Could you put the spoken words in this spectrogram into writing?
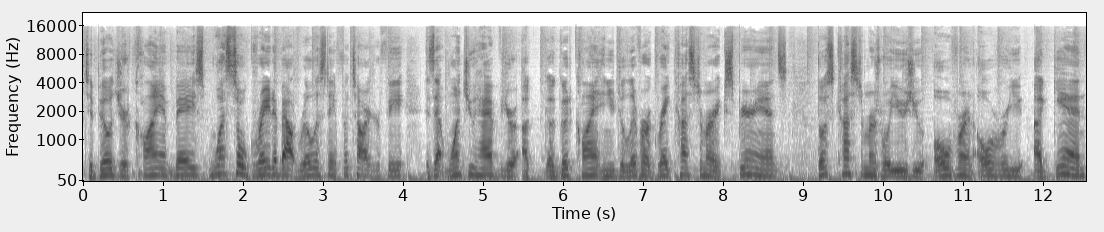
to build your client base. What's so great about real estate photography is that once you have your a, a good client and you deliver a great customer experience, those customers will use you over and over again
